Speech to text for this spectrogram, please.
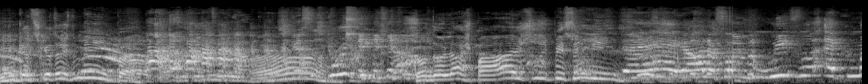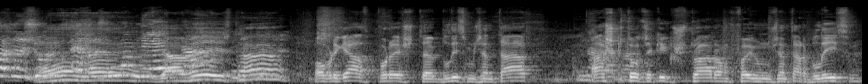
E nunca te esqueças de mim, pá. Ah, quando olhares para a Ashley, pensa em mim. É, olha, foi o Ivo é que me arranjou, arranjou uma É, mulher. já tá? viste, ah? Obrigado por este belíssimo jantar. Acho que todos aqui gostaram. Foi um jantar belíssimo.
